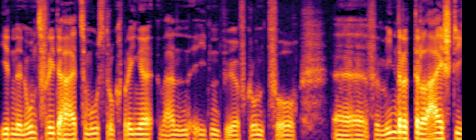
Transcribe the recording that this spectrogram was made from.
irgendeine Unzufriedenheit zum Ausdruck bringen, wenn irgendwie aufgrund von äh, verminderter Leistung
